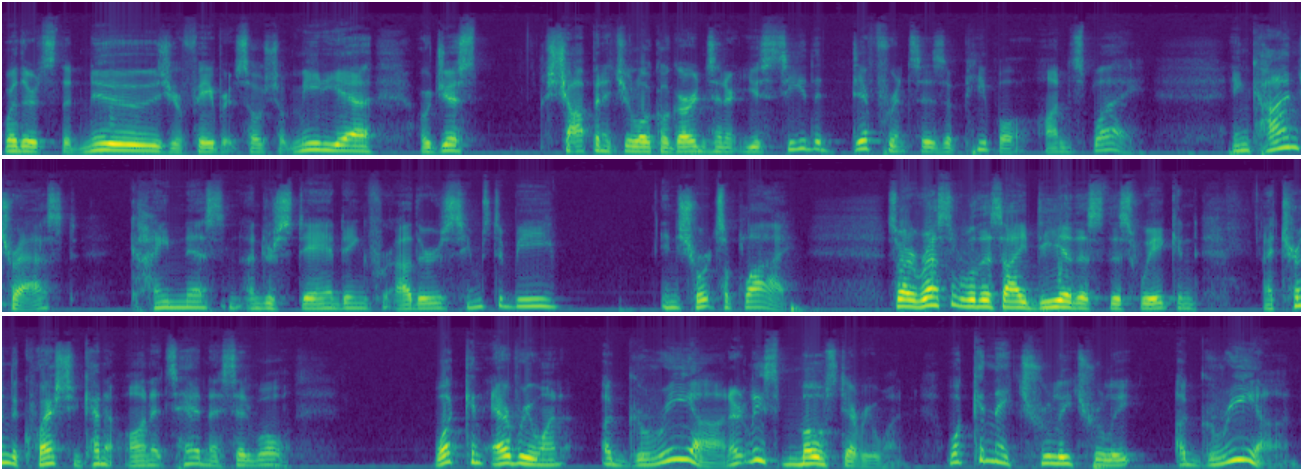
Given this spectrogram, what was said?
Whether it's the news, your favorite social media, or just shopping at your local garden center, you see the differences of people on display. In contrast, kindness and understanding for others seems to be in short supply. So I wrestled with this idea this this week and I turned the question kind of on its head and I said, well, what can everyone agree on, or at least most everyone? What can they truly, truly agree on.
